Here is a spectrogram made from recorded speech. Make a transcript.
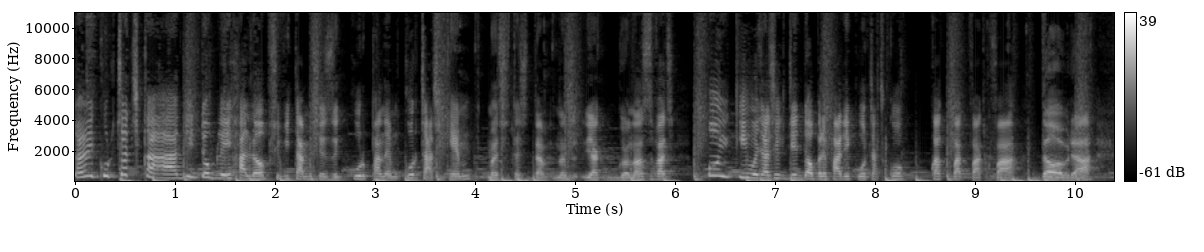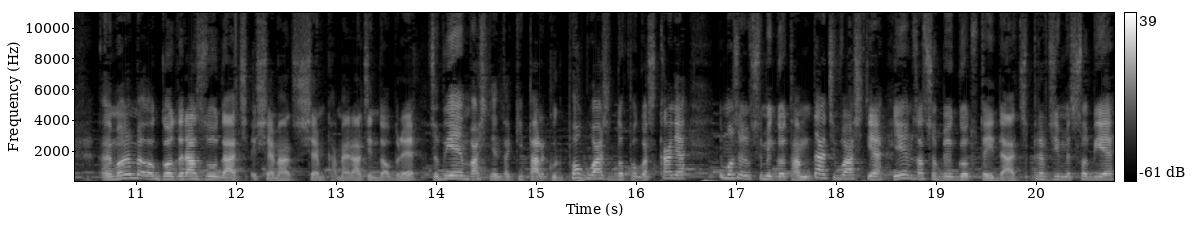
Ale kurczaczka, dzień dobry, halo, przywitamy się z kur panem kurczaczkiem Macie też jak go nazwać Oj, kiłodziaczek, dzień dobry panie kurczaczku, kwa, kwa, kwa, kwa. Dobra, E, Możemy go od razu dać, siema, siem kamera, dzień dobry. Zrobiłem właśnie taki parkour pogłasz do pogłaskania I możemy w sumie go tam dać właśnie. Nie wiem za co by go tutaj dać. Sprawdzimy sobie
